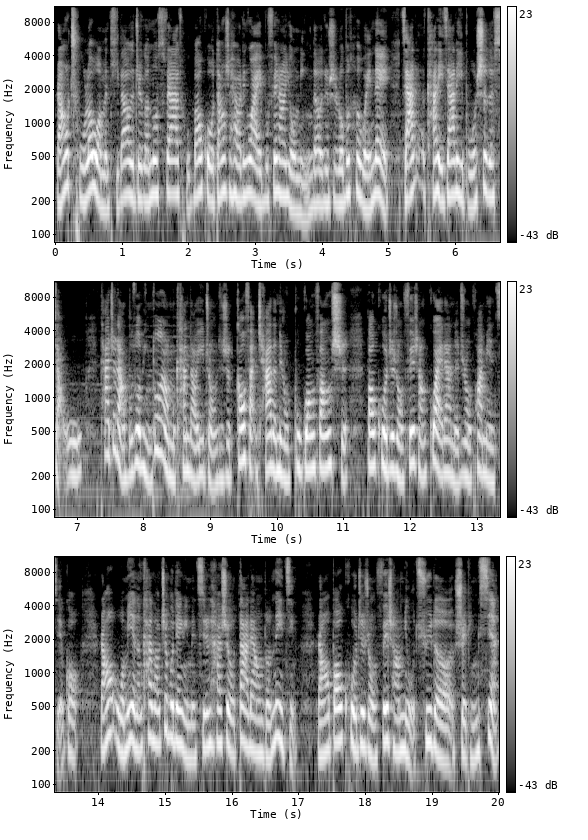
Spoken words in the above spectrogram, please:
然后除了我们提到的这个诺斯菲拉图，包括当时还有另外一部非常有名的，就是罗伯特维内加卡里加利博士的小屋。他这两部作品都让我们看到一种就是高反差的那种布光方式，包括这种非常怪诞的这种画面结构。然后我们也能看到这部电影里面其实它是有大量的内景，然后包括这种非常扭曲的水平线，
